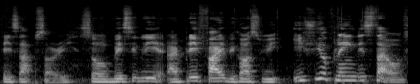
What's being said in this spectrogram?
face up, sorry. So basically I play 5 because we if you're playing this type of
